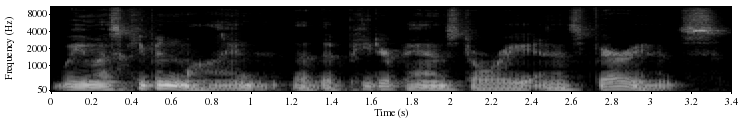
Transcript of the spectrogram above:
We must keep in mind that the Peter Pan story and its variants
